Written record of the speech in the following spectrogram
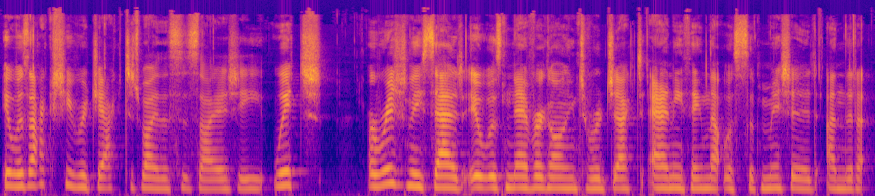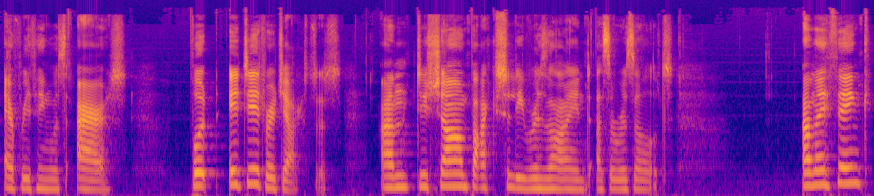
It was actually rejected by the society, which originally said it was never going to reject anything that was submitted and that everything was art. But it did reject it, and Duchamp actually resigned as a result. And I think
